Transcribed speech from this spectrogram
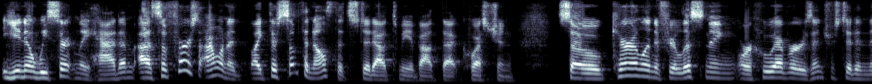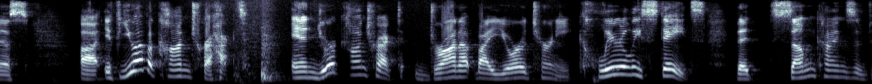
You know, we certainly had them. Uh, so first, I want to like. There's something else that stood out to me about that question. So, Carolyn, if you're listening, or whoever is interested in this, uh, if you have a contract and your contract drawn up by your attorney clearly states that some kinds of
